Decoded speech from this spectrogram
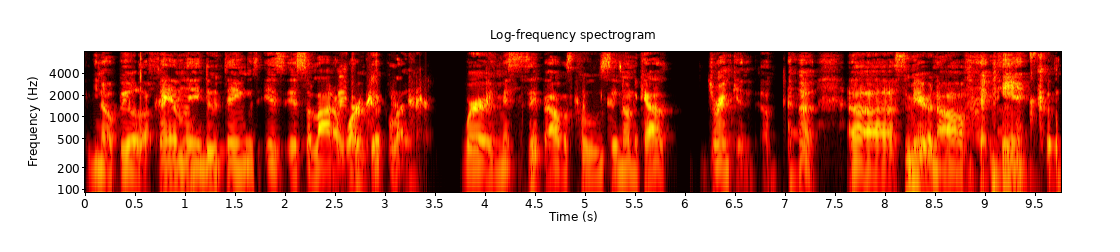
you know, build a family and do things, it's, it's a lot of work at play. Where in Mississippi, I was cool sitting on the couch drinking uh, uh, Smirnoff and being cool.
